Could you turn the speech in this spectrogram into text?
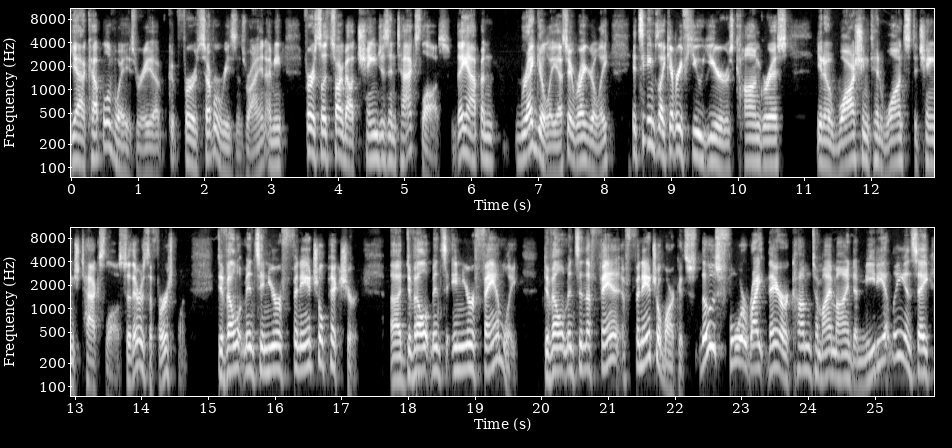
Yeah, a couple of ways, for several reasons, Ryan. I mean, first, let's talk about changes in tax laws. They happen regularly. I say regularly. It seems like every few years, Congress, you know, Washington wants to change tax laws. So there's the first one developments in your financial picture, uh, developments in your family, developments in the fa- financial markets. Those four right there come to my mind immediately and say,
